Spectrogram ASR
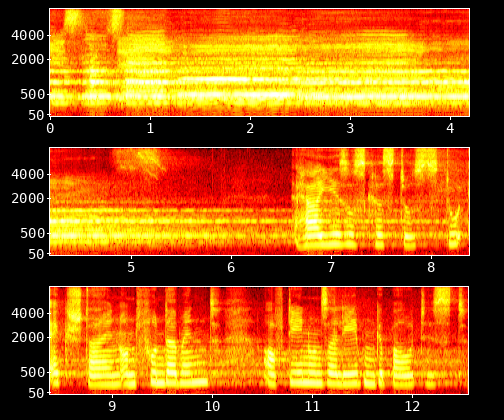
Christus erhöre Herr Jesus Christus, du Eckstein und Fundament, auf den unser Leben gebaut ist.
